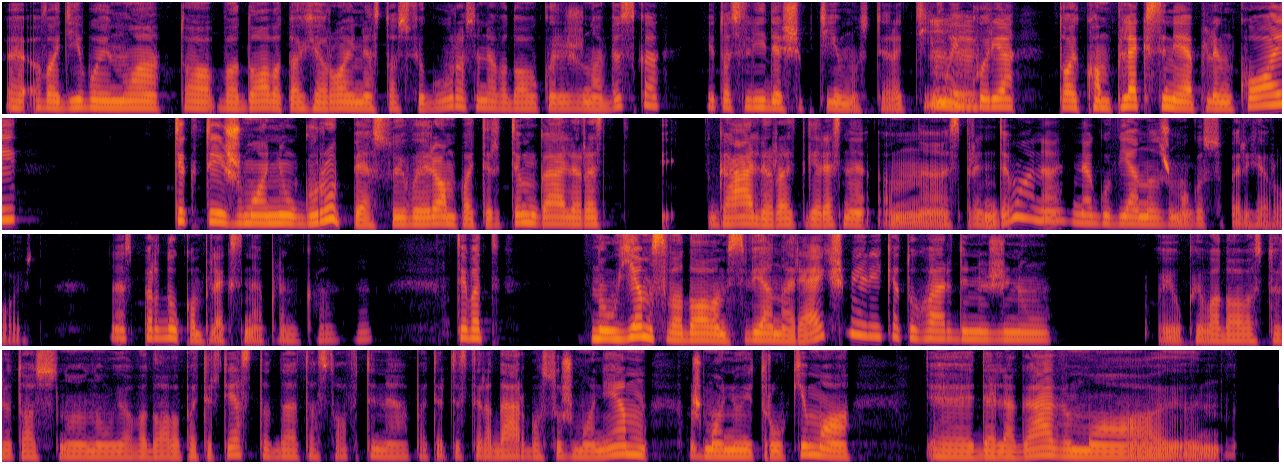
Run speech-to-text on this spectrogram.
vadyboj nuo to vadovo, to herojinės tos figūros, o ne vadovo, kuris žino viską, į tos leadership tymus. Tai yra tymai, mhm. kurie toj kompleksinėje aplinkoje tik tai žmonių grupė su įvairiom patirtim gali rasti gali rasti geresnį sprendimą ne, negu vienas žmogus superherojus. Nes per daug kompleksinė aplinka. Ne. Tai vad naujiems vadovams vienareikšmiai reikia tų hardinių žinių. Jau kai vadovas turi tos nu, naujo vadovo patirties, tada ta softinė patirtis tai yra darbo su žmonėm, žmonių įtraukimo, e, delegavimo,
